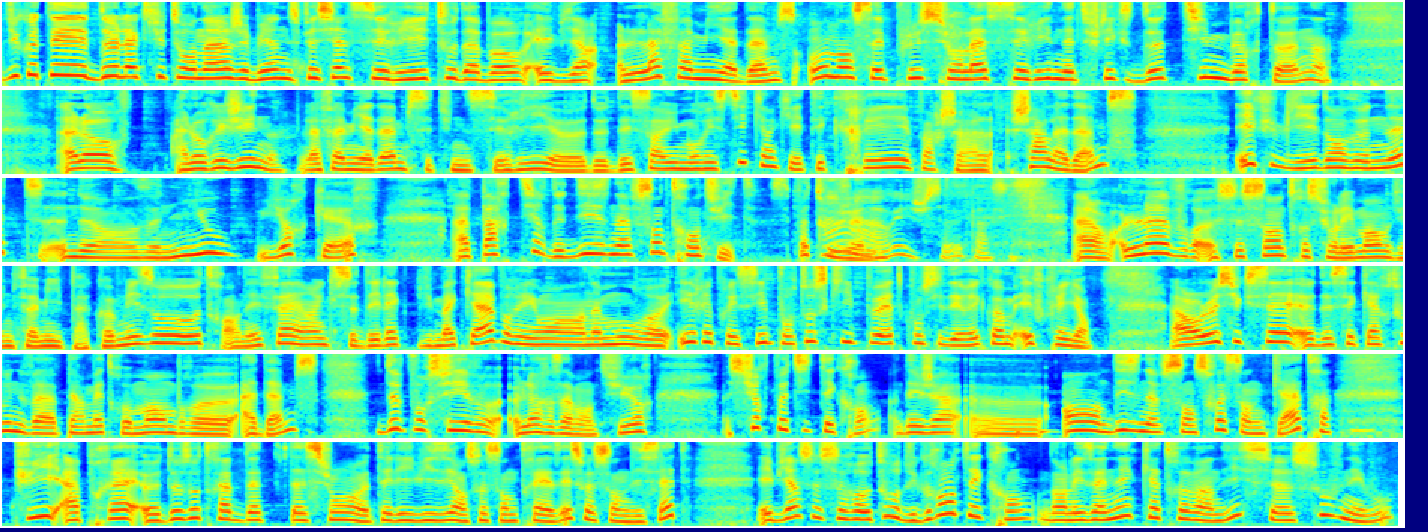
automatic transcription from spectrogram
Du côté de l'actu tournage, eh bien une spéciale série. Tout d'abord, eh bien La famille Adams. On en sait plus sur la série Netflix de Tim Burton. Alors, à l'origine, La famille Adams, c'est une série euh, de dessins humoristiques hein, qui a été créée par Charles, Adams et publiée dans The New Yorker à partir de 1938. C'est pas tout ah, jeune. oui, je savais pas ça. Alors, l'œuvre se centre sur les membres d'une famille pas comme les autres. En effet, hein, ils se délectent du macabre et ont un amour euh, irrépressible pour tout ce qui peut être considéré comme effrayant. Alors, le succès euh, de ces cartoons va permettre aux membres euh, Adams de poursuivre leurs aventures sur petit écran, déjà euh, en 1964. Puis, après deux autres adaptations télévisées en 73 et 77, eh bien, ce sera au tour du grand écran dans les années 90. euh, Souvenez-vous,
